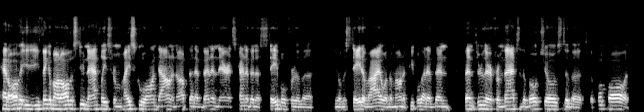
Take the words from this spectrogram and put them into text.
had all. You, you think about all the student athletes from high school on down and up that have been in there. It's kind of been a staple for the you know the state of Iowa. The amount of people that have been been through there from that to the boat shows to the to the football and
